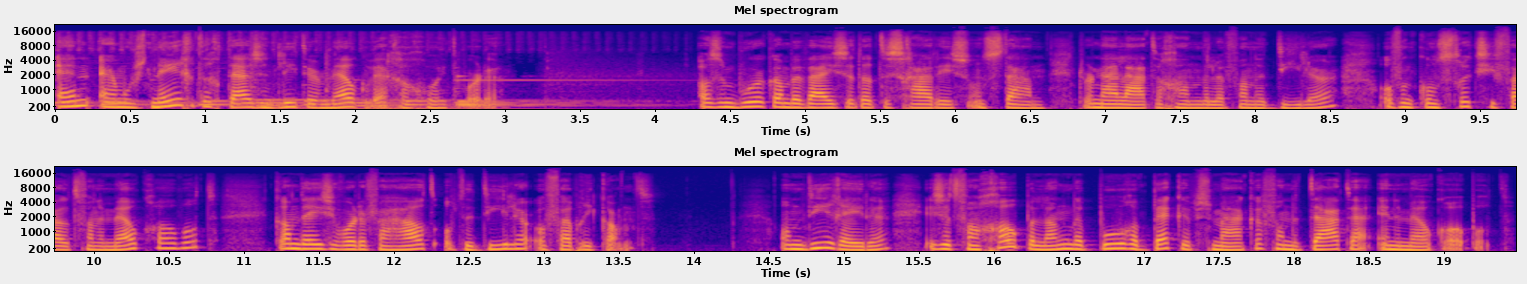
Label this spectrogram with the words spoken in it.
en er moest 90.000 liter melk weggegooid worden. Als een boer kan bewijzen dat de schade is ontstaan door nalatig handelen van de dealer of een constructiefout van de melkrobot, kan deze worden verhaald op de dealer of fabrikant. Om die reden is het van groot belang dat boeren backups maken van de data in de melkrobot.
